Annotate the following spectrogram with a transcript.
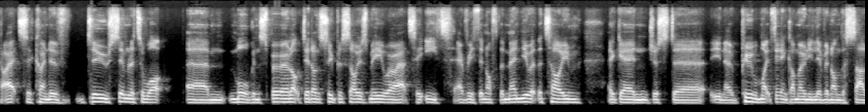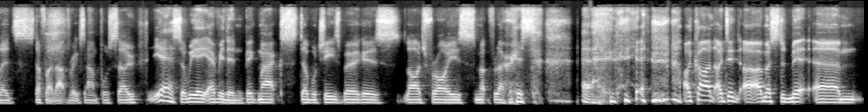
I had to kind of do similar to what um, Morgan Spurlock did on Super Size Me, where I had to eat everything off the menu at the time. Again, just uh, you know, people might think I'm only living on the salads, stuff like that, for example. So yeah, so we ate everything: Big Macs, double cheeseburgers, large fries, McFlurries. I can't. I did. I must admit. Um,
